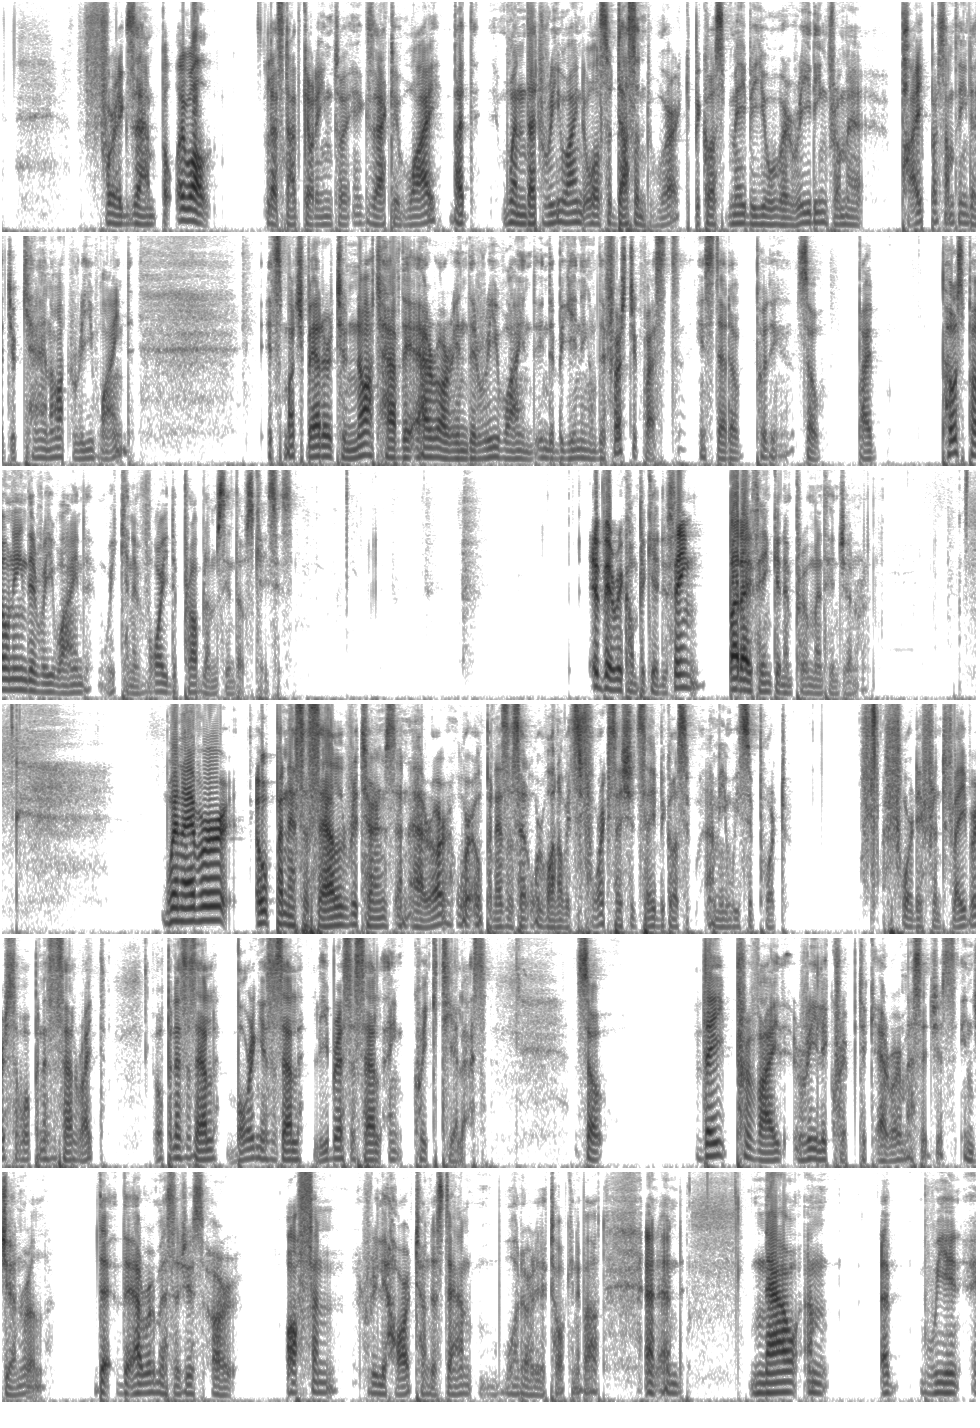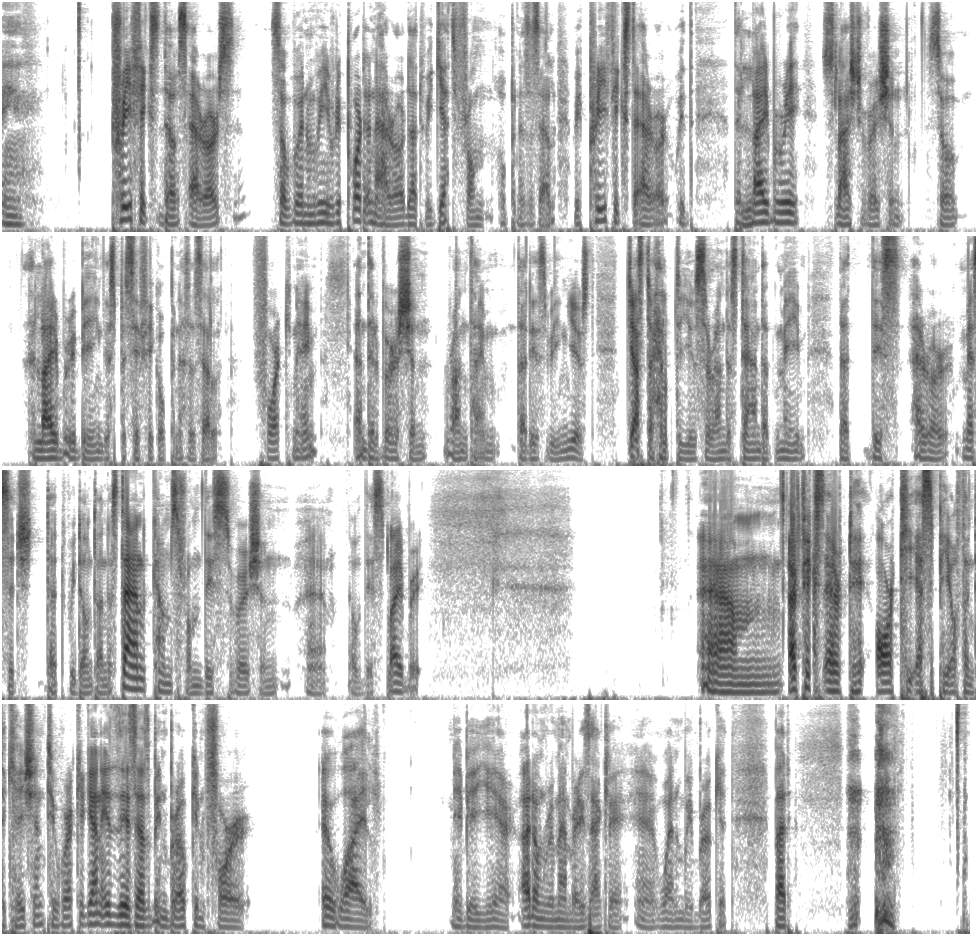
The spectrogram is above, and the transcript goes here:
For example, eh, well, let's not go into exactly why, but when that rewind also doesn't work because maybe you were reading from a pipe or something that you cannot rewind, it's much better to not have the error in the rewind in the beginning of the first request instead of putting so by postponing the rewind we can avoid the problems in those cases. A very complicated thing but I think an improvement in general. Whenever OpenSSL returns an error or OpenSSL or one of its forks I should say because I mean we support four different flavors of OpenSSL right OpenSSL, BoringSSL, LibreSSL, and quictls. So they provide really cryptic error messages in general. The, the error messages are often really hard to understand what are they talking about. And, and now um, uh, we uh, prefix those errors. So when we report an error that we get from OpenSSL, we prefix the error with the library slash version. So the library being the specific OpenSSL fork name and the version runtime that is being used, just to help the user understand that may, that this error message that we don't understand comes from this version uh, of this library. Um, I fixed RT RTSP authentication to work again. It, this has been broken for a while, maybe a year. I don't remember exactly uh, when we broke it, but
